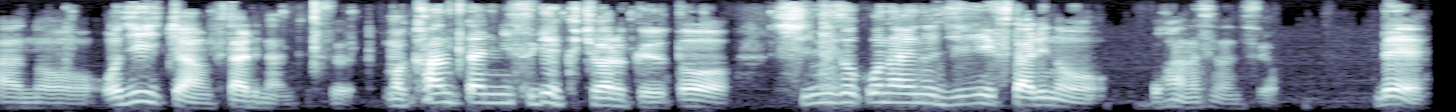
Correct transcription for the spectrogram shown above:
あの、おじいちゃん2人なんです。まあ、簡単にすげえ口悪く言うと、死に損ないのじじい2人のお話なんですよ。で、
